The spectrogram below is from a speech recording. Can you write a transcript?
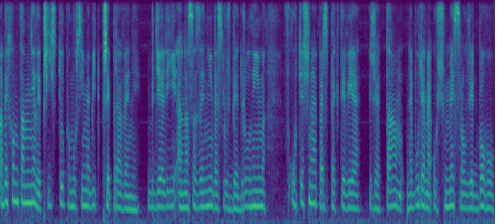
Abychom tam měli přístup, musíme být připraveni, bdělí a nasazení ve službě druhým, v útěšné perspektivě, že tam nebudeme už my sloužit Bohu,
